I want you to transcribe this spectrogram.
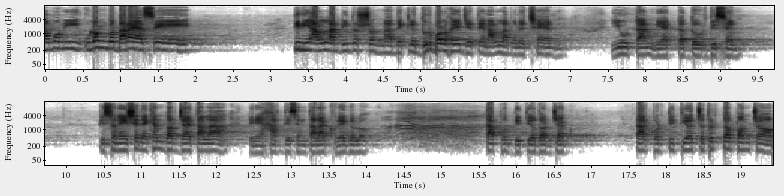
রমণী উলঙ্গ দাঁড়ায় আছে। তিনি আল্লাহর নিদর্শন না দেখলে দুর্বল হয়ে যেতেন, আল্লাহ বলেছেন ইউ টার্ন নিয়ে একটা দৌড় দিছেন। পিছনে এসে দেখেন দরজায় তালা, তিনি হাত দিয়েছেন তালা খুলে গেল। তারপর দ্বিতীয় দরজা তারপর তৃতীয় চতুর্থ পঞ্চম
